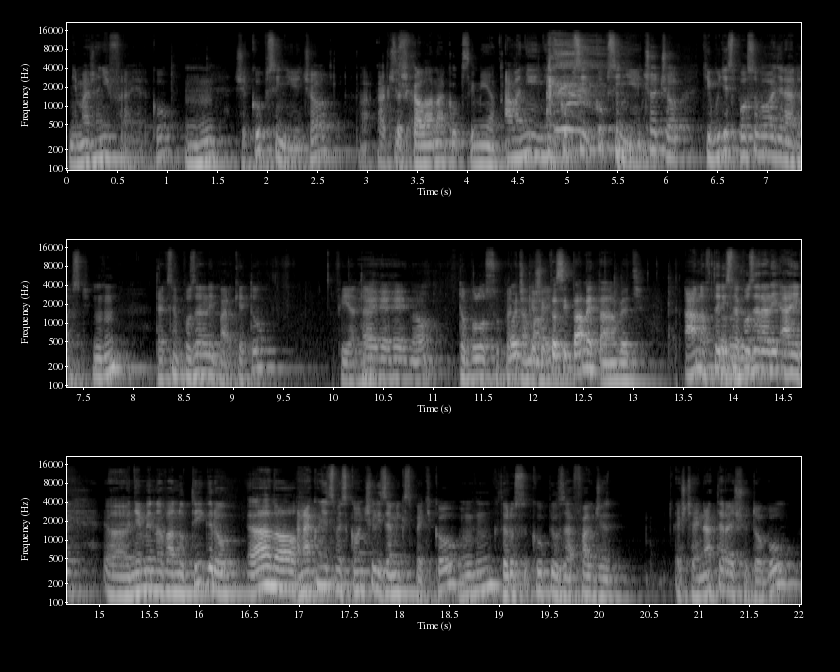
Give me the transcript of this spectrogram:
nemáš ani frajerku, mm-hmm. že kúp si niečo... Ak chceš chalana, kúp si Miat. Ale nie, nie kúp, si, kúp si niečo, čo ti bude spôsobovať radosť. Mm-hmm. Tak sme pozerali parketu, Fiata. Hej, hej, hej, no. To bolo super. Počkej, však to si pamätám, veď. Áno, vtedy sme pozerali aj uh, nemenovanú Tigru. Áno. A nakoniec sme skončili za MX-5, mm-hmm. ktorú si kúpil za fakt, že ešte aj na terajšiu dobu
